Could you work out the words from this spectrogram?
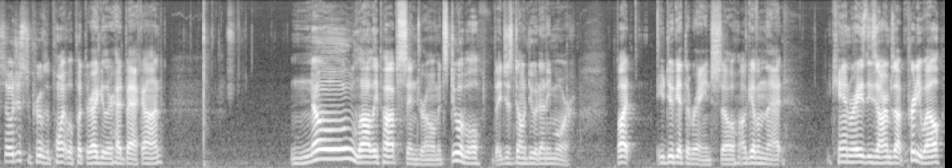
So just to prove the point, we'll put the regular head back on. No lollipop syndrome. It's doable. They just don't do it anymore. But you do get the range, so I'll give them that. You can raise these arms up pretty well,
